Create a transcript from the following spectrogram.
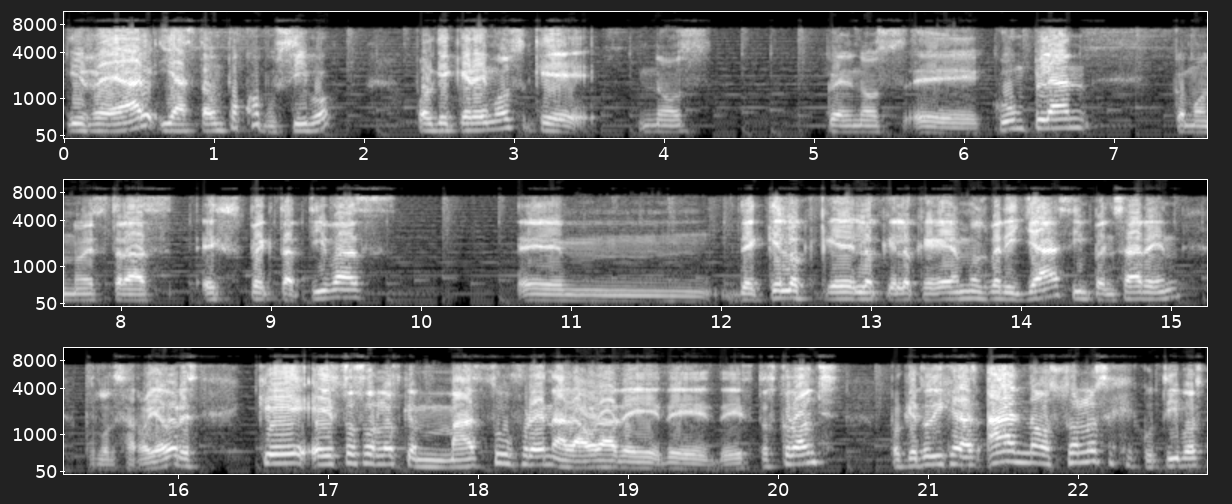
irreal y hasta un poco abusivo, porque queremos que nos, que nos eh, cumplan como nuestras expectativas em, de qué lo que lo que lo que queremos ver y ya sin pensar en pues, los desarrolladores que estos son los que más sufren a la hora de, de, estos crunch. Porque tú dijeras, ah, no, son los ejecutivos.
